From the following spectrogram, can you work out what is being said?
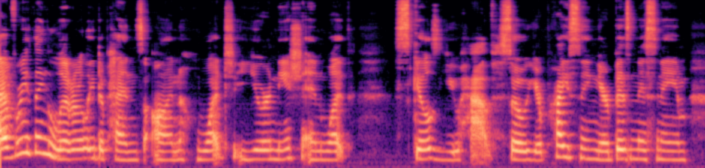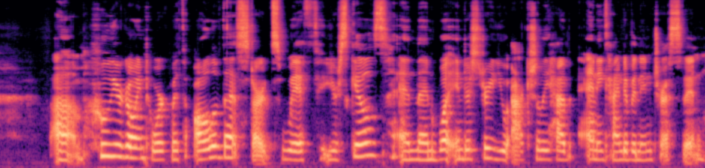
everything literally depends on what your niche and what skills you have. So, your pricing, your business name, um, who you're going to work with, all of that starts with your skills and then what industry you actually have any kind of an interest in.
